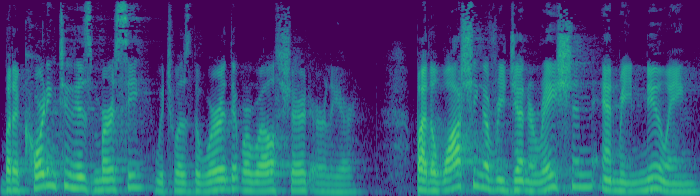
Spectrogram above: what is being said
but according to his mercy, which was the word that were well shared earlier, by the washing of regeneration and renewing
